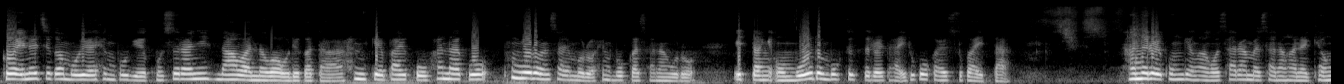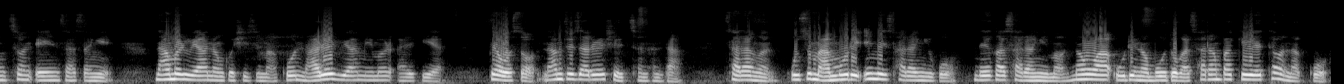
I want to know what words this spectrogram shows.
그 에너지가 모여 행복이 고스란히 나와 너와 우리가 다 함께 밝고 환하고 풍요로운 삶으로 행복과 사랑으로 이 땅에 온 모든 목적들을 다 이루고 갈 수가 있다. 하늘을 공경하고 사람을 사랑하는 경천 애인 사상이 남을 위하는 것이지만 곧 나를 위함임을 알기에 배워서 남주자를 실천한다. 사랑은 우주 만물이 이미 사랑이고 내가 사랑이며 너와 우리는 모두가 사랑받기 위해 태어났고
